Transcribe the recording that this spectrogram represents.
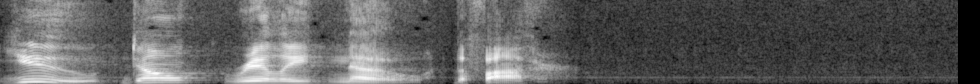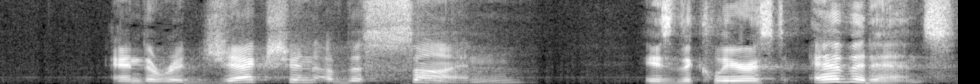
you don't really know the Father. And the rejection of the Son is the clearest evidence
